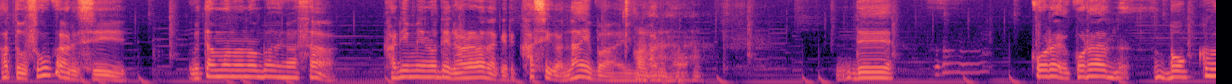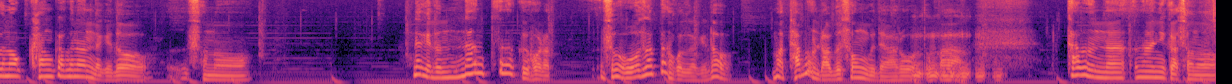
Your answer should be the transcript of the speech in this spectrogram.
あとすごくあるし歌物の場合はさ仮メロで「ラララ」だけで歌詞がない場合もあるの。でこれこれは僕の感覚なんだけどそのだけどなんとなくほらすごい大雑把なことだけどまあ多分ラブソングであろうとか、多分な何かその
